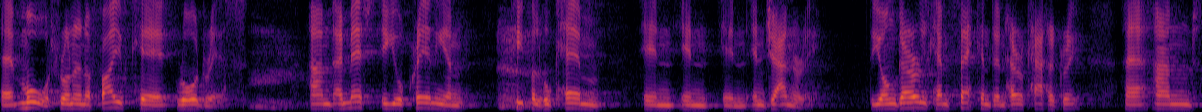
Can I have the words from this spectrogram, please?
uh, Moate running a 5k road race, and I met a Ukrainian people who came in, in, in, in January. The young girl came second in her category, uh, and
